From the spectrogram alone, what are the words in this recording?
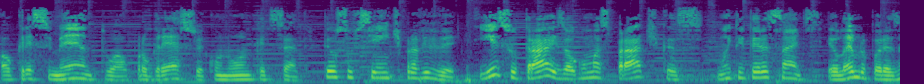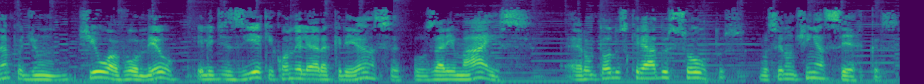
ao crescimento, ao progresso econômico, etc ter o suficiente para viver. E isso traz algumas práticas muito interessantes. Eu lembro, por exemplo, de um tio avô meu, ele dizia que quando ele era criança, os animais eram todos criados soltos. Você não tinha cercas.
